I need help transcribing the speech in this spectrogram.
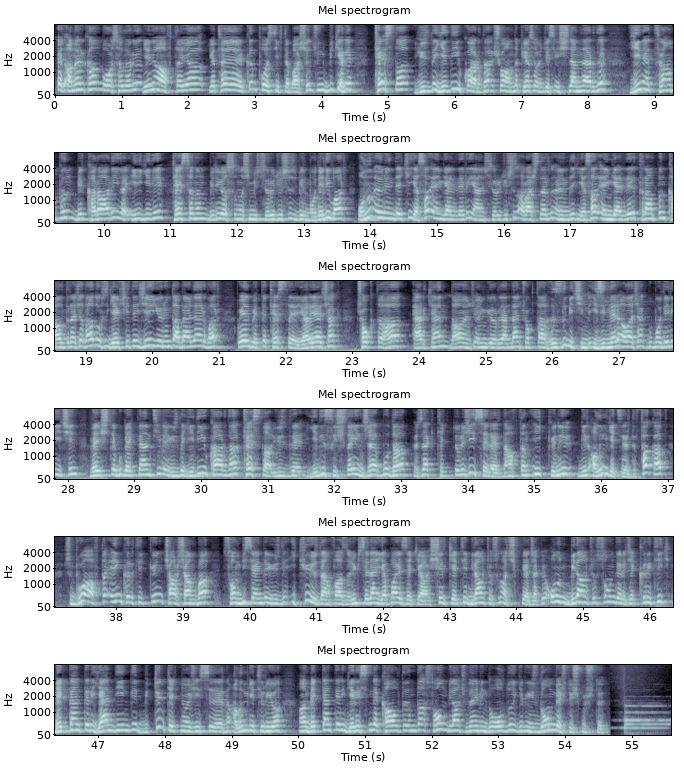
Evet Amerikan borsaları yeni haftaya yataya yakın pozitifte başladı. Çünkü bir kere Tesla %7 yukarıda şu anda piyasa öncesi işlemlerde. Yine Trump'ın bir kararıyla ilgili Tesla'nın biliyorsunuz şimdi sürücüsüz bir modeli var. Onun önündeki yasal engelleri yani sürücüsüz araçların önündeki yasal engelleri Trump'ın kaldıracağı daha doğrusu gevşeteceği yönünde haberler var. Bu elbette Tesla'ya yarayacak. Çok daha erken, daha önce öngörülenden çok daha hızlı biçimde izinleri alacak bu modeli için ve işte bu beklentiyle %7 yukarıda Tesla %7 sıçrayınca bu da özellikle teknoloji hisselerine haftanın ilk günü bir alım getirdi. Fakat şimdi bu hafta en kritik gün çarşamba son bir senede %200'den fazla yükselen yapay zeka şirketi bilançosunu açıklayacak ve onun bilançosu son derece kritik. Beklentileri yendiğinde bütün teknoloji hisselerine alım getiriyor ama beklentilerin gerisinde kaldığında son bilanço döneminde olduğu gibi %15 düşmüştü.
